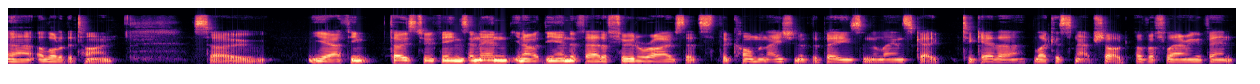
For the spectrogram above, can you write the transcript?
uh, a lot of the time. So, yeah, I think those two things. And then, you know, at the end of that, a food arrives that's the culmination of the bees and the landscape together, like a snapshot of a flowering event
